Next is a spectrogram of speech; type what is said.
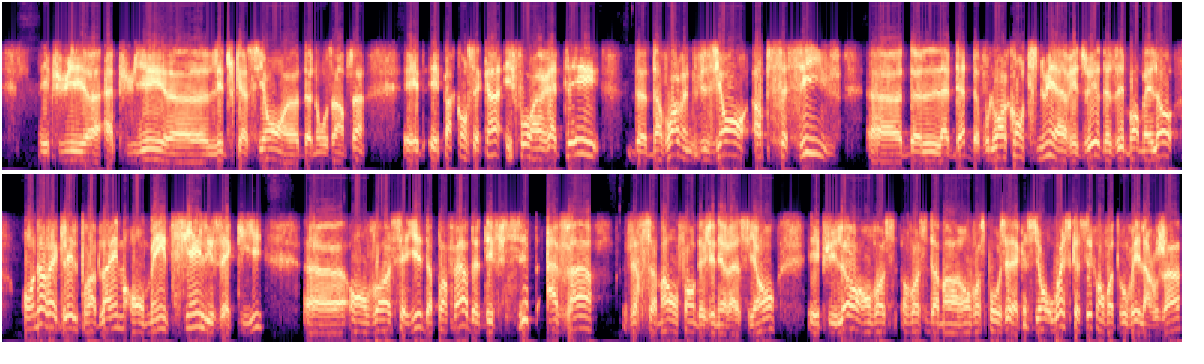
et puis euh, appuyer euh, l'éducation euh, de nos enfants. Et, et, par conséquent, il faut arrêter d'avoir une vision obsessive de la dette, de vouloir continuer à réduire, de dire bon, mais là, on a réglé le problème, on maintient les acquis, on va essayer de ne pas faire de déficit avant versement au fond des générations. Et puis là, on va, on va se demander, on va se poser la question où est-ce que c'est qu'on va trouver l'argent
